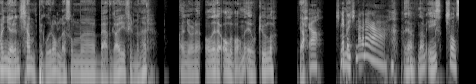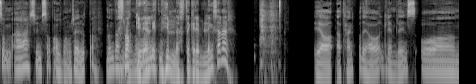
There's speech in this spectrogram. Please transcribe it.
han gjør en kjempegod rolle som eh, bad guy i filmen her. Han gjør det. Og dere alvene er jo kule, da. Ja. Snipper, snagga. Ja, de er ikke sånn som jeg syns at alvene ser ut, da. Men de er Snakker noe... vi en liten hyllest til Gremlings, eller? Ja, jeg tenkte på det òg. Gremlins og um,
